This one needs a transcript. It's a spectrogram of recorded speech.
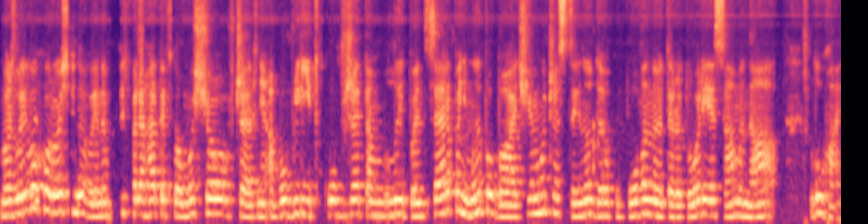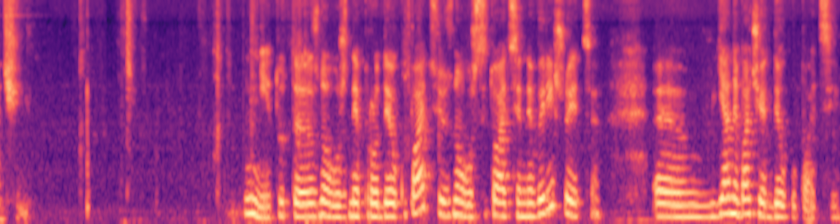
Можливо, хороші новини будуть полягати в тому, що в червні або влітку, вже там липень-серпень, ми побачимо частину деокупованої території саме на Луганщині. Ні, тут е, знову ж не про деокупацію, знову ж ситуація не вирішується. Е, Я не бачу як деокупації.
